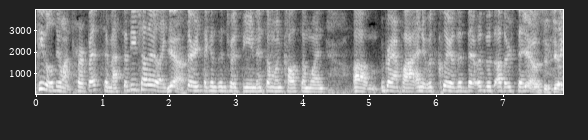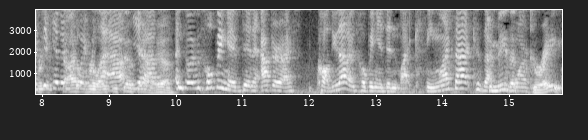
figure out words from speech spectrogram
people do on purpose to mess with each other like yeah. 30 seconds into a scene and someone calls someone um, grandpa, and it was clear that that was this other thing. Yeah, it was a different like, to get style a quick of relationship. Laugh. Yeah. yeah, yeah. And so I was hoping it didn't. After I called you that, I was hoping it didn't like seem like that because to me that's more, great.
